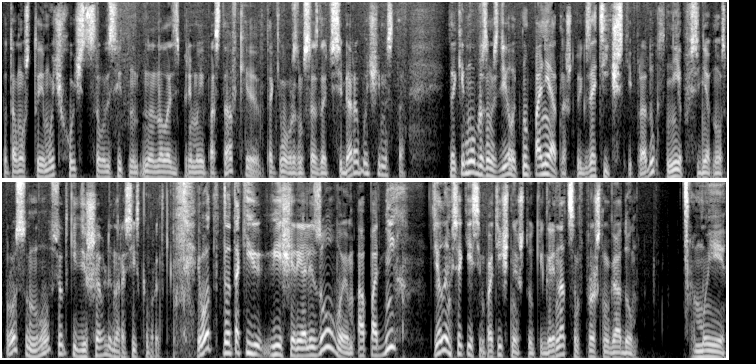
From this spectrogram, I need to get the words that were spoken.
Потому что им очень хочется вот, действительно наладить прямые поставки, таким образом создать у себя рабочие места. Таким образом сделать, ну, понятно, что экзотический продукт, не повседневного спроса, но все-таки дешевле на российском рынке. И вот мы такие вещи реализовываем, а под них делаем всякие симпатичные штуки. Гренадцам в прошлом году мы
